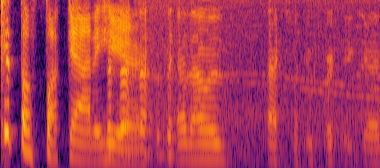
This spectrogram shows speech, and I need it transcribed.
get the fuck out of here. yeah, that was actually pretty good.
